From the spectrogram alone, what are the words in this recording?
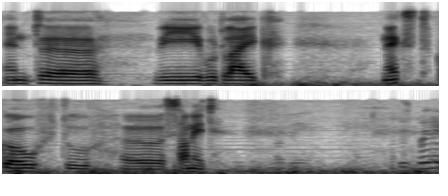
and uh, we would like next go to uh, summit. Después de.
